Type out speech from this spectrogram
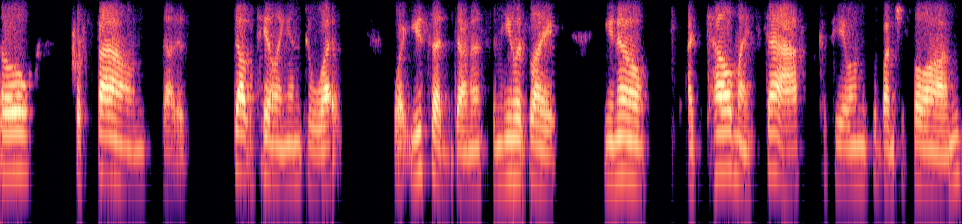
so profound that is dovetailing into what what you said, Dennis. And he was like, you know, I tell my staff, because he owns a bunch of salons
